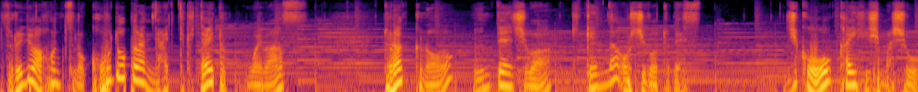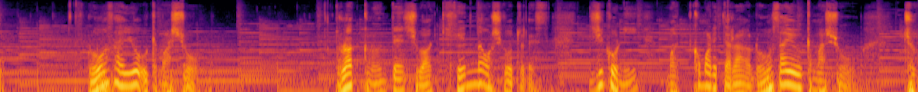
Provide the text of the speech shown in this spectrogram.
それでは本日の行動プランに入っていきたいと思います。トラックの運転手は危険なお仕事です。事故を回避しましょう。労災を受けましょう。トラックの運転手は危険なお仕事です。事故に巻き込まれたら労災を受けましょう。直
